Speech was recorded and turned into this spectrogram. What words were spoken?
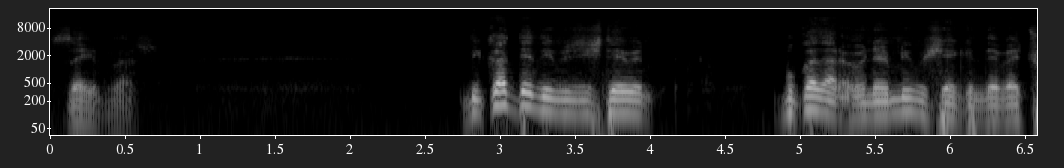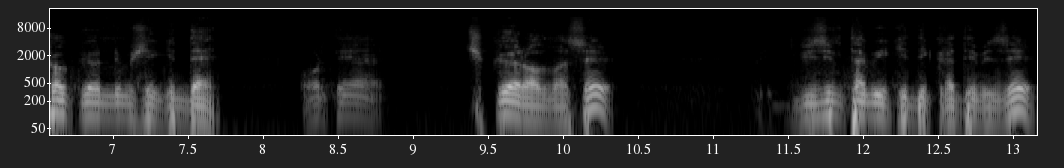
zayıflar. Dikkat dediğimiz işlevin bu kadar önemli bir şekilde ve çok yönlü bir şekilde ortaya çıkıyor olması bizim tabii ki dikkatimizi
